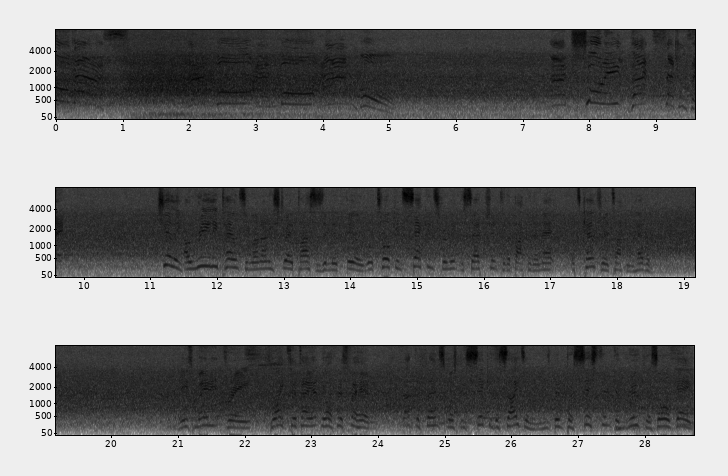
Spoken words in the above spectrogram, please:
Vargas! And more and more and more. And surely that settles it. Chile are really pouncing on any stray passes in midfield. We're talking seconds from interception to the back of the net. It's counter-attacking heaven. He's made it three. Quite a day at the office for him. That defence must be sick of the sight of him. He's been persistent and ruthless all game.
